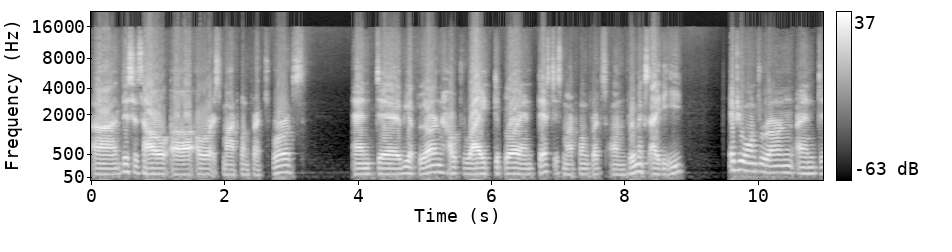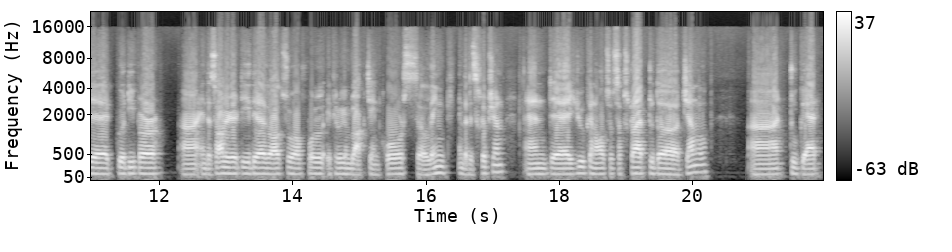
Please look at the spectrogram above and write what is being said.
uh, this is how uh, our smart contracts works and uh, we have learned how to write, deploy, and test smart contracts on Remix IDE. If you want to learn and uh, go deeper uh, in the Solidity, there is also a full Ethereum blockchain course link in the description, and uh, you can also subscribe to the channel uh, to get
